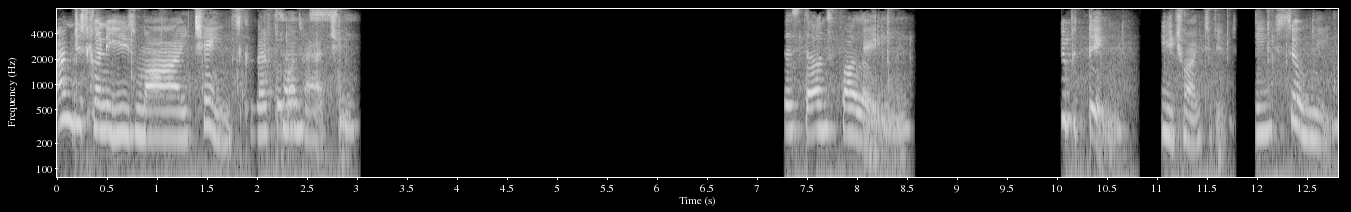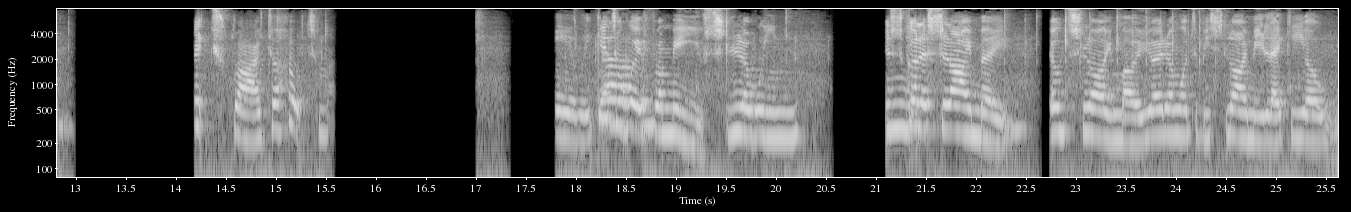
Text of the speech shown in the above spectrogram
I'm just gonna use my chains because I forgot I had chains. Don't follow me. Stupid thing. You trying to do to me? So mean. They try to hurt me. Here we go. Get away from me, you slowing. You're Mm. gonna slime me. Don't slime me. I don't want to be slimy like you.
